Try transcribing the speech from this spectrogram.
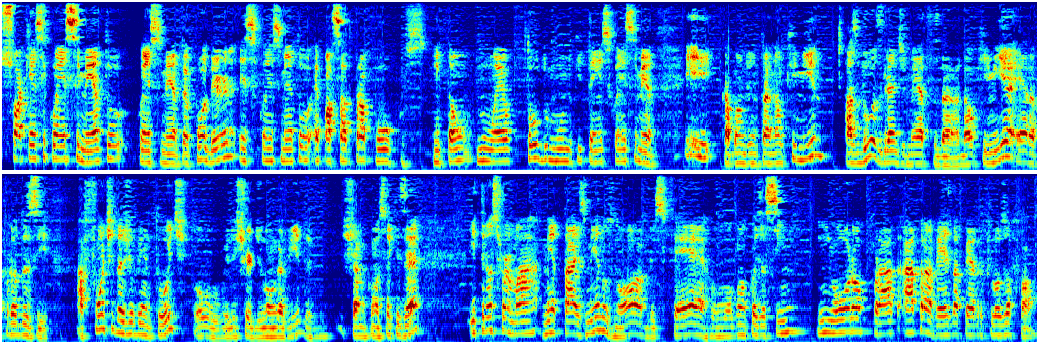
Só que esse conhecimento, conhecimento é poder, esse conhecimento é passado para poucos. Então não é todo mundo que tem esse conhecimento. E acabamos de entrar na alquimia. As duas grandes metas da, da alquimia era produzir a fonte da juventude, ou elixir de longa vida, chame como você quiser, e transformar metais menos nobres, ferro, alguma coisa assim, em ouro ou prata através da pedra filosofal.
